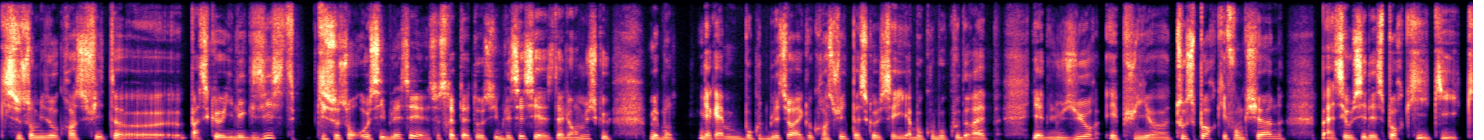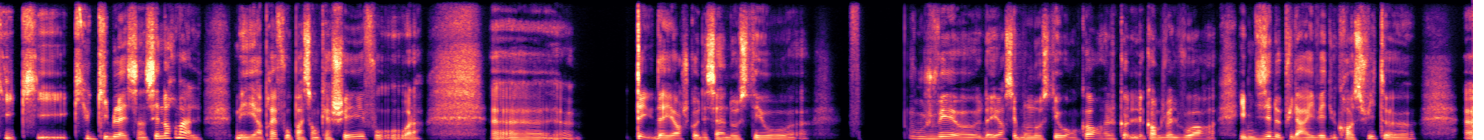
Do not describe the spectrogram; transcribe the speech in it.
qui se sont mises au CrossFit euh, parce qu'il existe qui se sont aussi blessés. Ce serait peut-être aussi blessés si elles étaient allées en muscu. Mais bon, il y a quand même beaucoup de blessures avec le CrossFit parce que c'est il y a beaucoup beaucoup de reps, il y a de l'usure et puis euh, tout sport qui fonctionne, bah, c'est aussi des sports qui qui qui qui qui, blessent. Hein. C'est normal. Mais après, faut pas s'en cacher. Faut voilà. Euh, D'ailleurs, je connaissais un ostéo euh, où je vais, euh, d'ailleurs, c'est mon ostéo encore, hein, quand je vais le voir, il me disait depuis l'arrivée du CrossFit, euh, euh,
